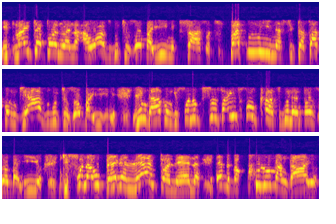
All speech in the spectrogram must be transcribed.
It it might happen wena awazi ukuthi uzoba yini kusasa but mina sitha sakho ngiyazi ukuthi uzoba yini. Yingakho ngifuna ukususa ifocus kulento ozoba yiyo. Ngifuna ubheke lento lena ebebakhuluma ngayo.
